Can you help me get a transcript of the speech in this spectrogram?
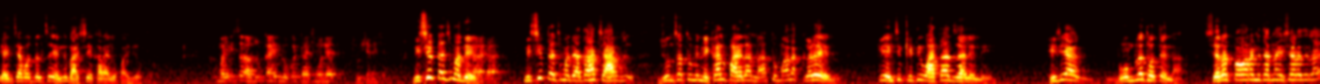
त्यांच्याबद्दलचं यांनी भाष्य करायला पाहिजे होतं. म्हणजे सर अजून काही लोक टचमध्ये आहेत शिवसेनेच्या? निश्चित टचमध्ये? निश्चित टचमध्ये आता हा चार जू- जूनचा तुम्ही निकाल पाहिला ना तुम्हाला कळेल की यांची किती वाताहत झालेली हे जे बोंबलत होते ना शरद पवारांनी त्यांना इशारा दिलाय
